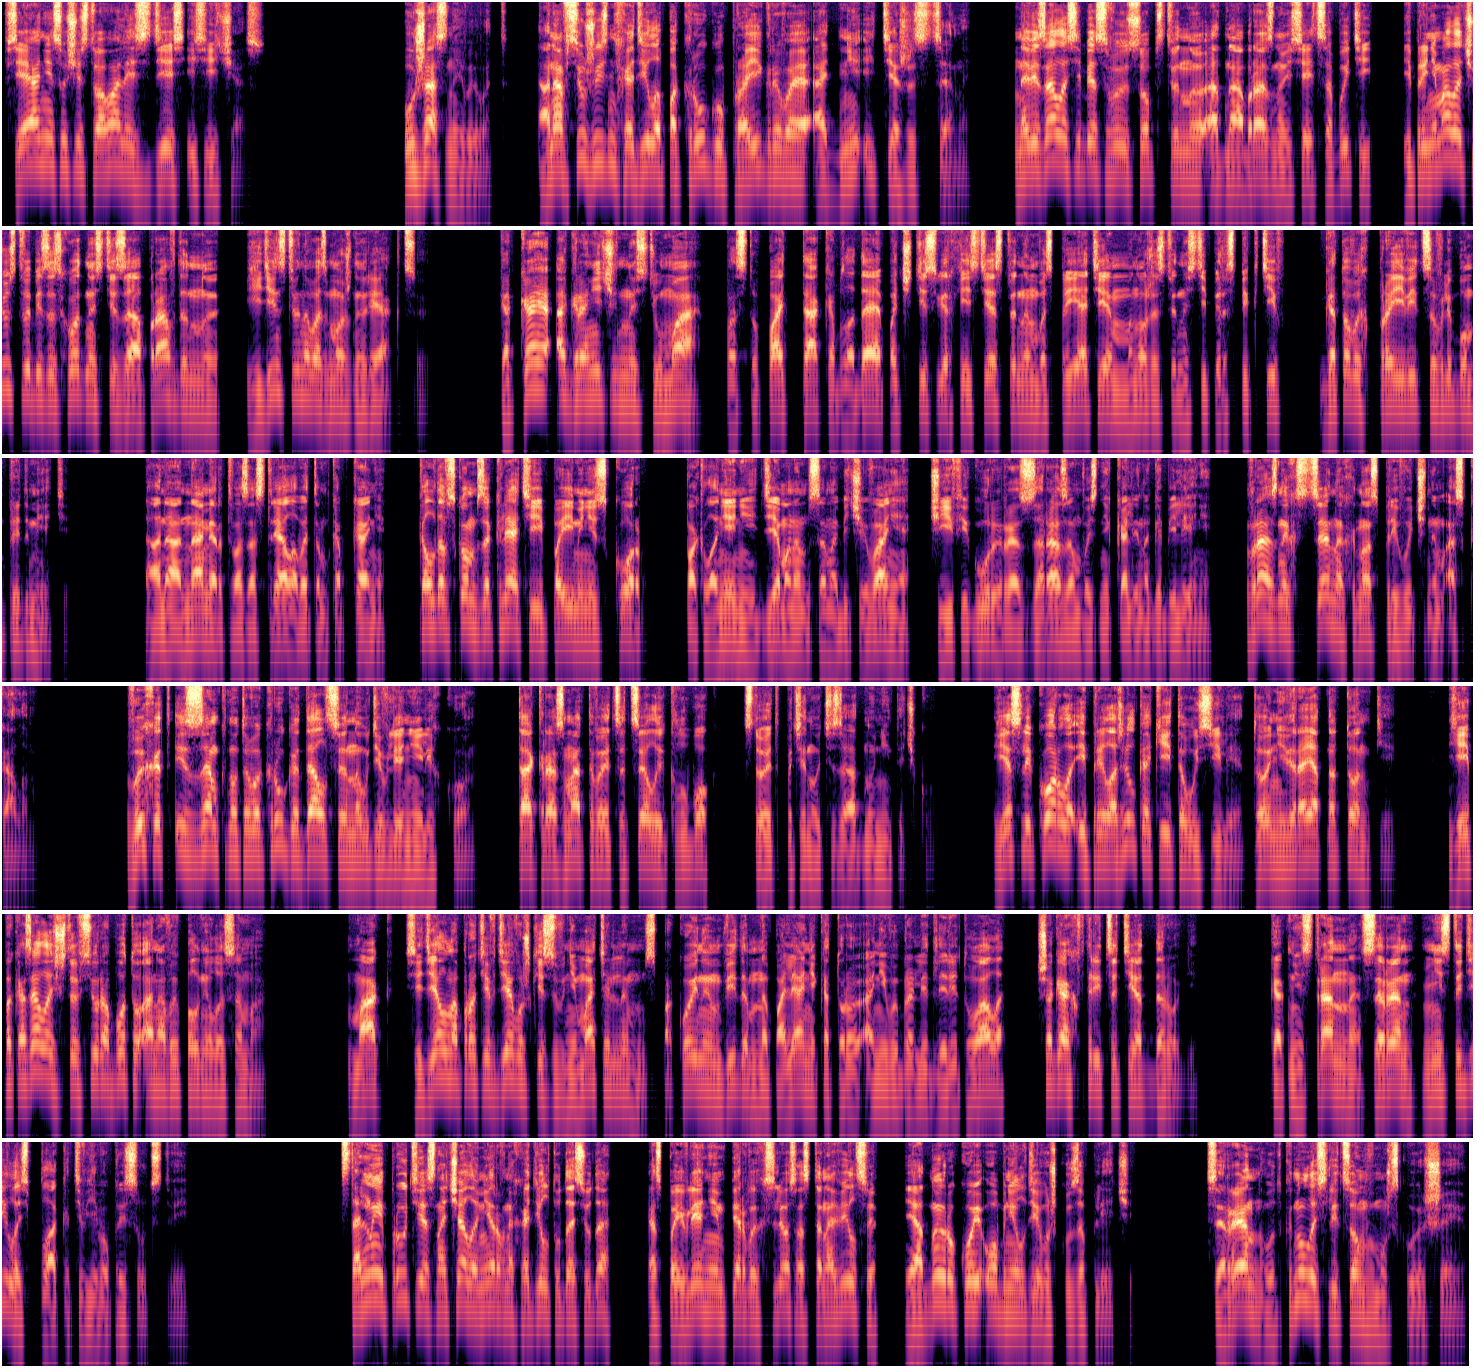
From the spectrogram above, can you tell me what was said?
Все они существовали здесь и сейчас. Ужасный вывод. Она всю жизнь ходила по кругу, проигрывая одни и те же сцены навязала себе свою собственную однообразную сеть событий и принимала чувство безысходности за оправданную, единственно возможную реакцию. Какая ограниченность ума поступать так, обладая почти сверхъестественным восприятием множественности перспектив, готовых проявиться в любом предмете. Она намертво застряла в этом капкане, колдовском заклятии по имени Скорбь, поклонении демонам самобичевания, чьи фигуры раз за разом возникали на гобелене, в разных сценах, но с привычным оскалом. Выход из замкнутого круга дался на удивление легко. Так разматывается целый клубок, стоит потянуть за одну ниточку. Если Корла и приложил какие-то усилия, то невероятно тонкие. Ей показалось, что всю работу она выполнила сама. Маг сидел напротив девушки с внимательным, спокойным видом на поляне, которую они выбрали для ритуала, в шагах в 30 от дороги. Как ни странно, Сирен не стыдилась плакать в его присутствии. Стальные прутья сначала нервно ходил туда-сюда, а с появлением первых слез остановился и одной рукой обнял девушку за плечи. Сирен уткнулась лицом в мужскую шею.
